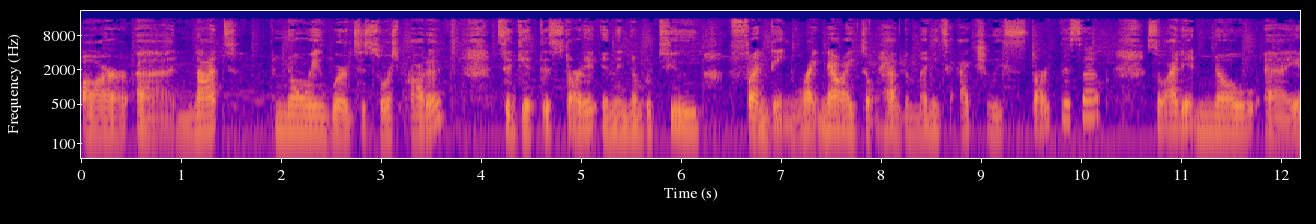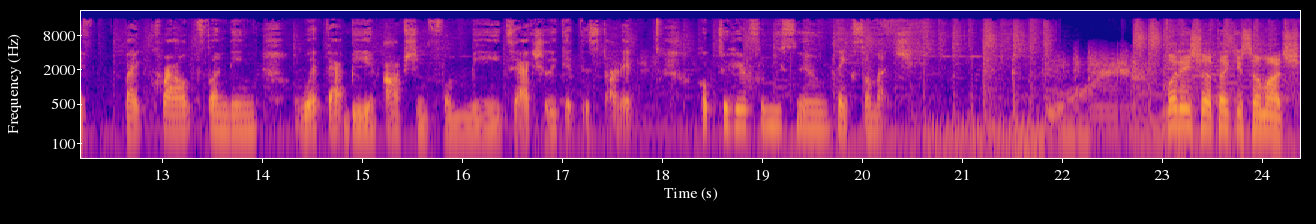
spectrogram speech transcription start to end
are uh, not knowing where to source product to get this started. And then number two, funding. Right now, I don't have the money to actually start this up. So I didn't know uh, if like crowdfunding would that be an option for me to actually get this started. Hope to hear from you soon. Thanks so much. Ladisha, thank you so much.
